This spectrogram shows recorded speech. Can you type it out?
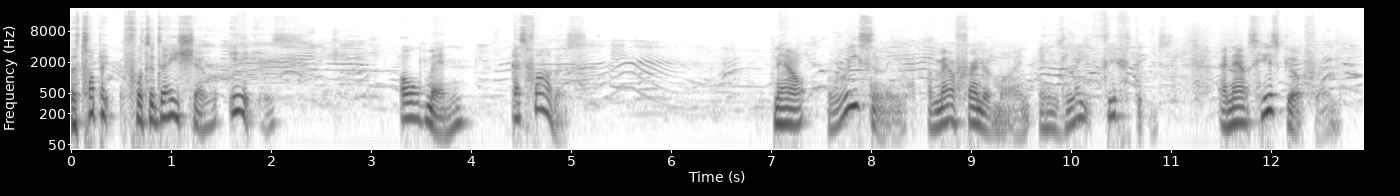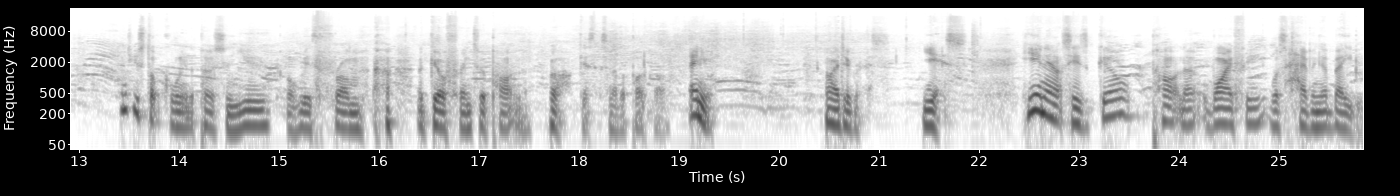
The topic for today's show is old men as fathers. Now, recently, a male friend of mine in his late 50s announced his girlfriend. Do you stop calling the person you or with from a girlfriend to a partner? Well, I guess that's another podcast. Anyway, I digress. Yes, he announced his girl, partner, wifey was having a baby.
